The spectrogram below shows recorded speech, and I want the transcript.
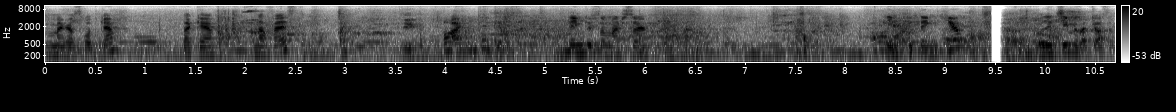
Mega słodkie. Takie na fest. O, I can take it. Thank you so much, sir. Thank you, thank you. Lecimy za ciosem.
